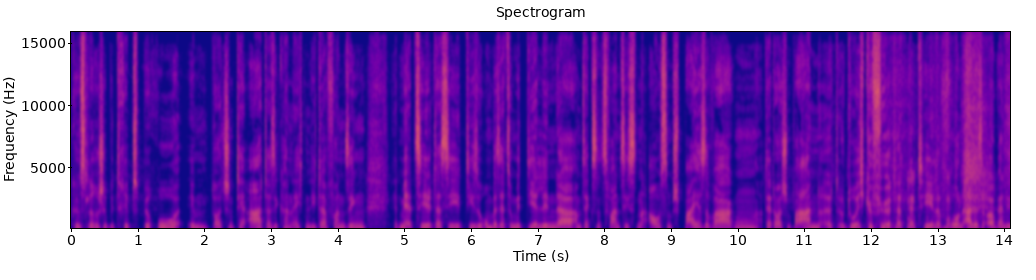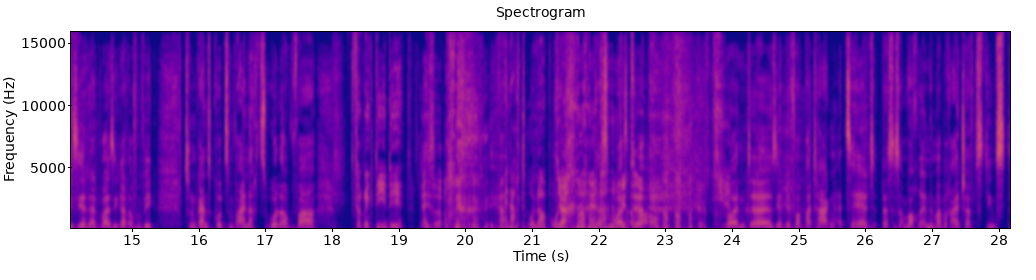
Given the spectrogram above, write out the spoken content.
künstlerische Betriebsbüro im Deutschen Theater. Sie kann echt ein Lied davon singen. Sie hat mir erzählt, dass sie diese Umbesetzung mit dir, Linda, am 26. aus dem Speisewagen der Deutschen Bahn äh, durchgeführt hat, per Telefon alles organisiert hat, weil sie gerade auf dem Weg zu einem ganz kurzen Weihnachtsurlaub war verrückte Idee. Also ja. Weihnachtsurlaub oder? Ja, ja sowas Bitte. aber auch. Und äh, sie hat mir vor ein paar Tagen erzählt, dass es am Wochenende mal Bereitschaftsdienst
